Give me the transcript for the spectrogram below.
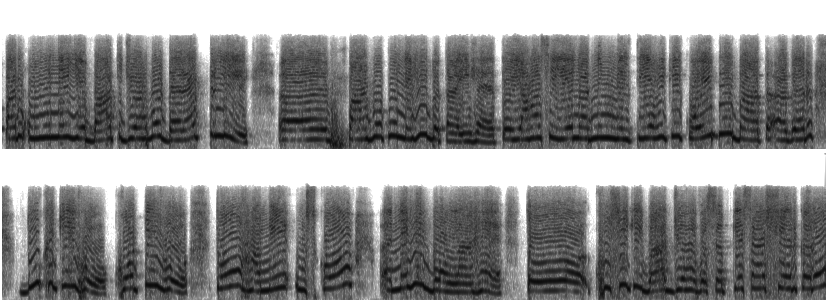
पर उन्होंने ये बात जो है वो डायरेक्टली पांडवों को नहीं बताई है। तो यहाँ से ये लर्निंग मिलती है कि कोई भी बात अगर दुख की हो, खोटी हो तो हमें उसको नहीं बोलना है। तो खुशी की बात जो है वो सबके साथ शेयर करो,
